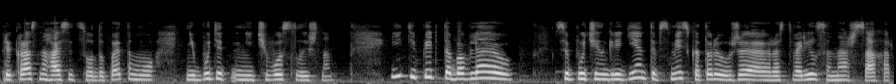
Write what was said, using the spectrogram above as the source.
прекрасно гасит соду, поэтому не будет ничего слышно. И теперь добавляю сыпучие ингредиенты в смесь, в которой уже растворился наш сахар.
